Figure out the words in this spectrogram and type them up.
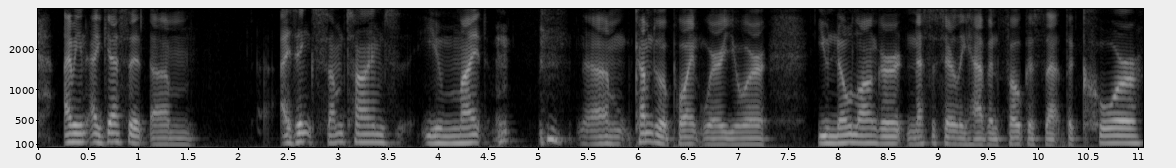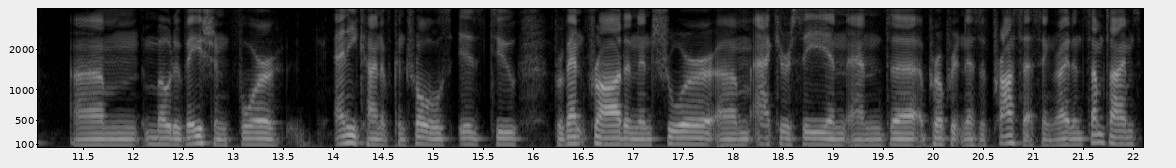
i mean i guess it um, I think sometimes you might um, come to a point where you're you no longer necessarily have in focus that the core um, motivation for any kind of controls is to prevent fraud and ensure um, accuracy and, and uh, appropriateness of processing, right? And sometimes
